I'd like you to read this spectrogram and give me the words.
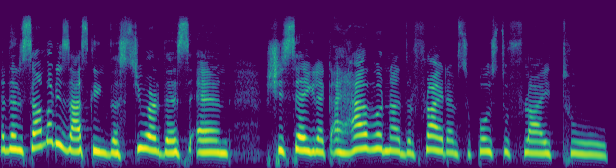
And then somebody's asking the stewardess, and she's saying like, I have another flight. I'm supposed to fly to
